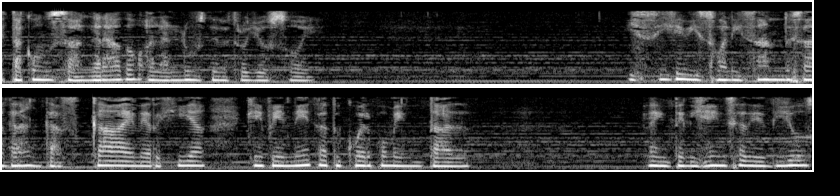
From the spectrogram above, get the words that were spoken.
está consagrado a la luz de nuestro yo soy. Y sigue visualizando esa gran cascada de energía que penetra tu cuerpo mental. La inteligencia de Dios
